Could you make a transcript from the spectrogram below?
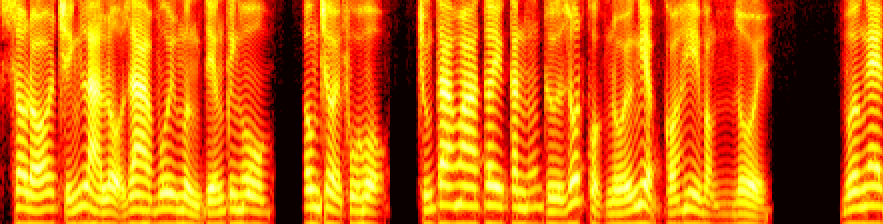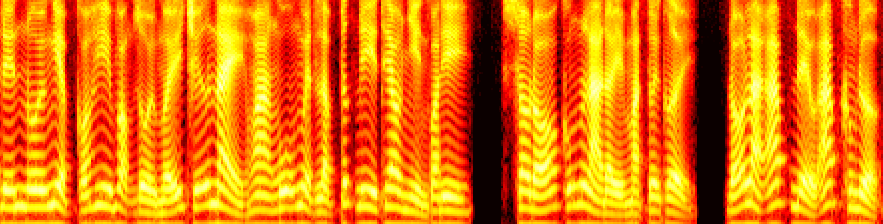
sau đó chính là lộ ra vui mừng tiếng kinh hô. Ông trời phù hộ, chúng ta hoa tây căn cứ rốt cuộc nối nghiệp có hy vọng rồi. Vừa nghe đến nối nghiệp có hy vọng rồi mấy chữ này hoa ngũ nguyệt lập tức đi theo nhìn qua đi, sau đó cũng là đầy mặt tươi cười, đó là áp đều áp không được.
